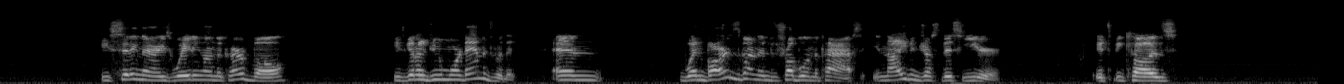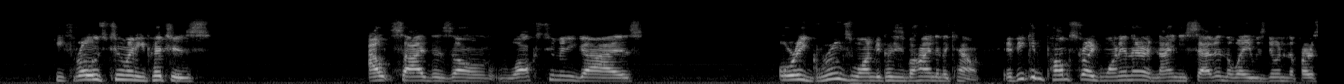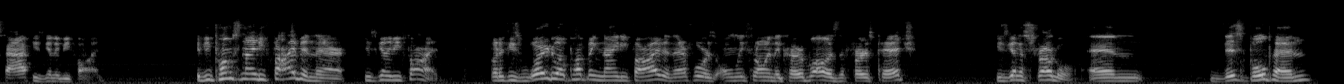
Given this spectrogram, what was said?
he's sitting there, he's waiting on the curveball. He's going to do more damage with it. And when Barnes gotten into trouble in the past, not even just this year, it's because he throws too many pitches outside the zone, walks too many guys, or he grooves one because he's behind in the count. If he can pump strike one in there at 97, the way he was doing in the first half, he's going to be fine. If he pumps 95 in there, he's going to be fine. But if he's worried about pumping 95 and therefore is only throwing the curveball as the first pitch, he's going to struggle. And this bullpen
